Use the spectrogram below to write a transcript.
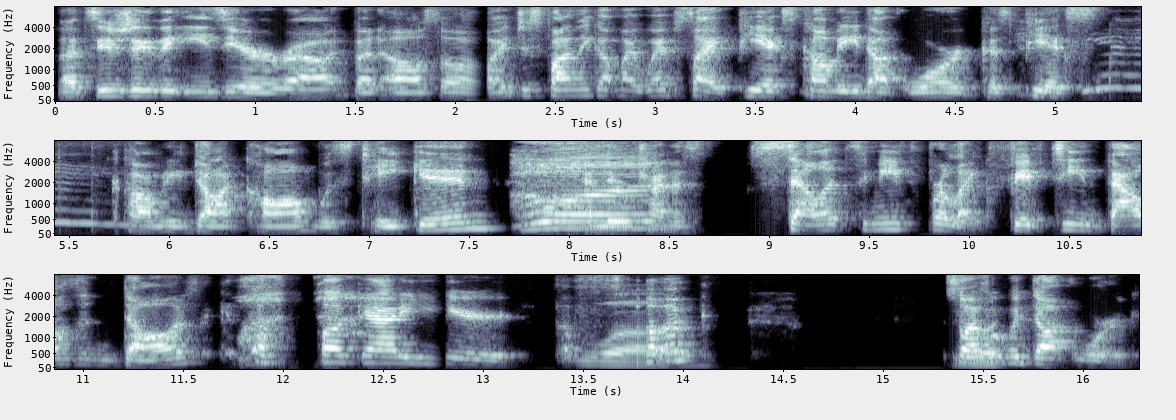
that's usually the easier route. But also, I just finally got my website, pxcomedy.org, because pxcomedy.com was taken What? and they were trying to sell it to me for like $15,000. Like, get the fuck out of here. The Wow. fuck? So I went with dot .org.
